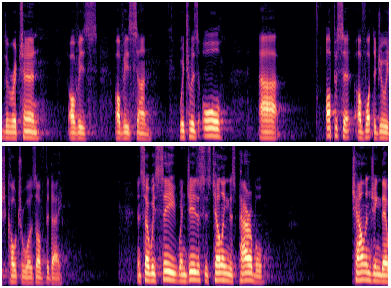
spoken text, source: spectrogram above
the return of his, of his son, which was all uh, opposite of what the Jewish culture was of the day. And so we see when Jesus is telling this parable, challenging their,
